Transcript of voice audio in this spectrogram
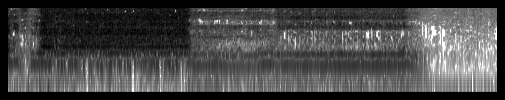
alif la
